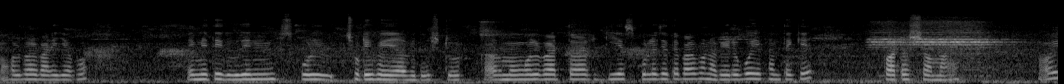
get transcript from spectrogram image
মঙ্গলবার বাড়ি যাব। এমনিতেই দুদিন স্কুল ছুটি হয়ে যাবে দুষ্টুর। কারণ মঙ্গলবার তো আর গিয়ে স্কুলে যেতে পারব না, বেরোবো এখান থেকে। কটার সময়? ওই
